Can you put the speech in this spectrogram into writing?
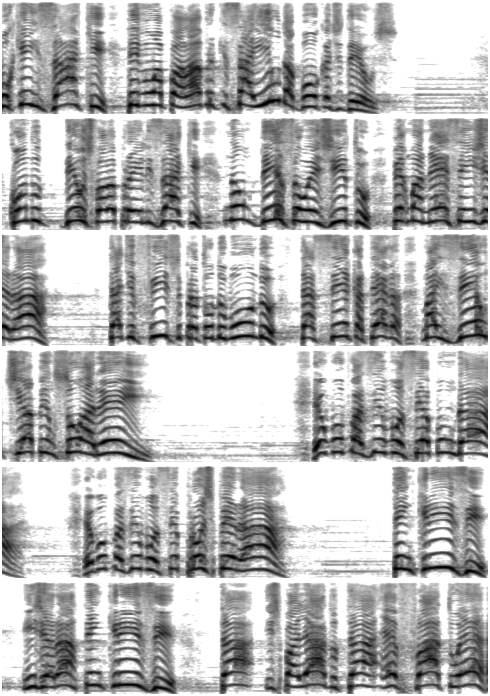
porque Isaac teve uma palavra que saiu da boca de Deus. Quando Deus fala para ele, Isaac, não desça ao Egito, permanece em Gerar. Está difícil para todo mundo, está seca a terra, mas eu te abençoarei. Eu vou fazer você abundar. Eu vou fazer você prosperar. Tem crise em Gerar? Tem crise. Tá espalhado, tá, é fato, é,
